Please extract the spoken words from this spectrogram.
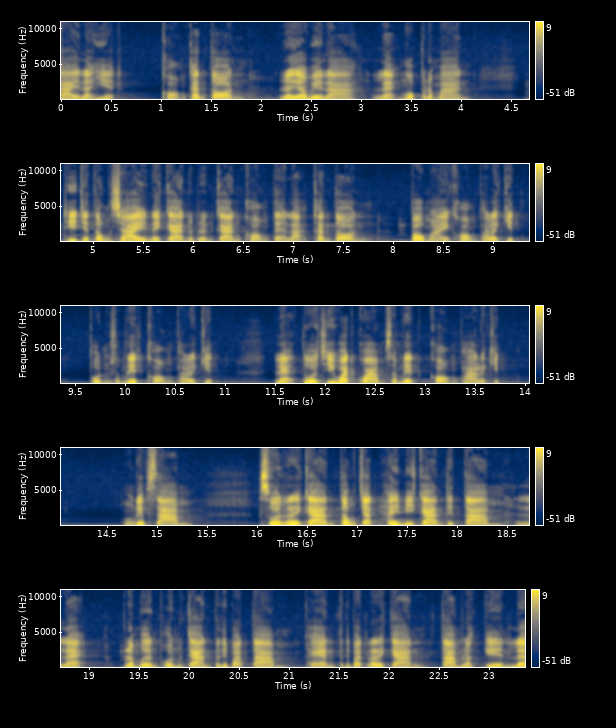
รายละเอียดของขั้นตอน ระยะเวลาและงบประมาณ ที่จะต้องใช้ในการดำเนินการของแต่ละขั้นตอน เป้าหมายของภารกิจ ผลสำเร็จของภารกิจ และตัวชี้วัดความสำเร็จของภารกิจวงเล็บ 3 ส่วนราชการต้องจัดให้มีการติดตาม และประเมินผลการปฏิบัติตาม แผนปฏิบัติราชการตามหลักเกณฑ์และ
